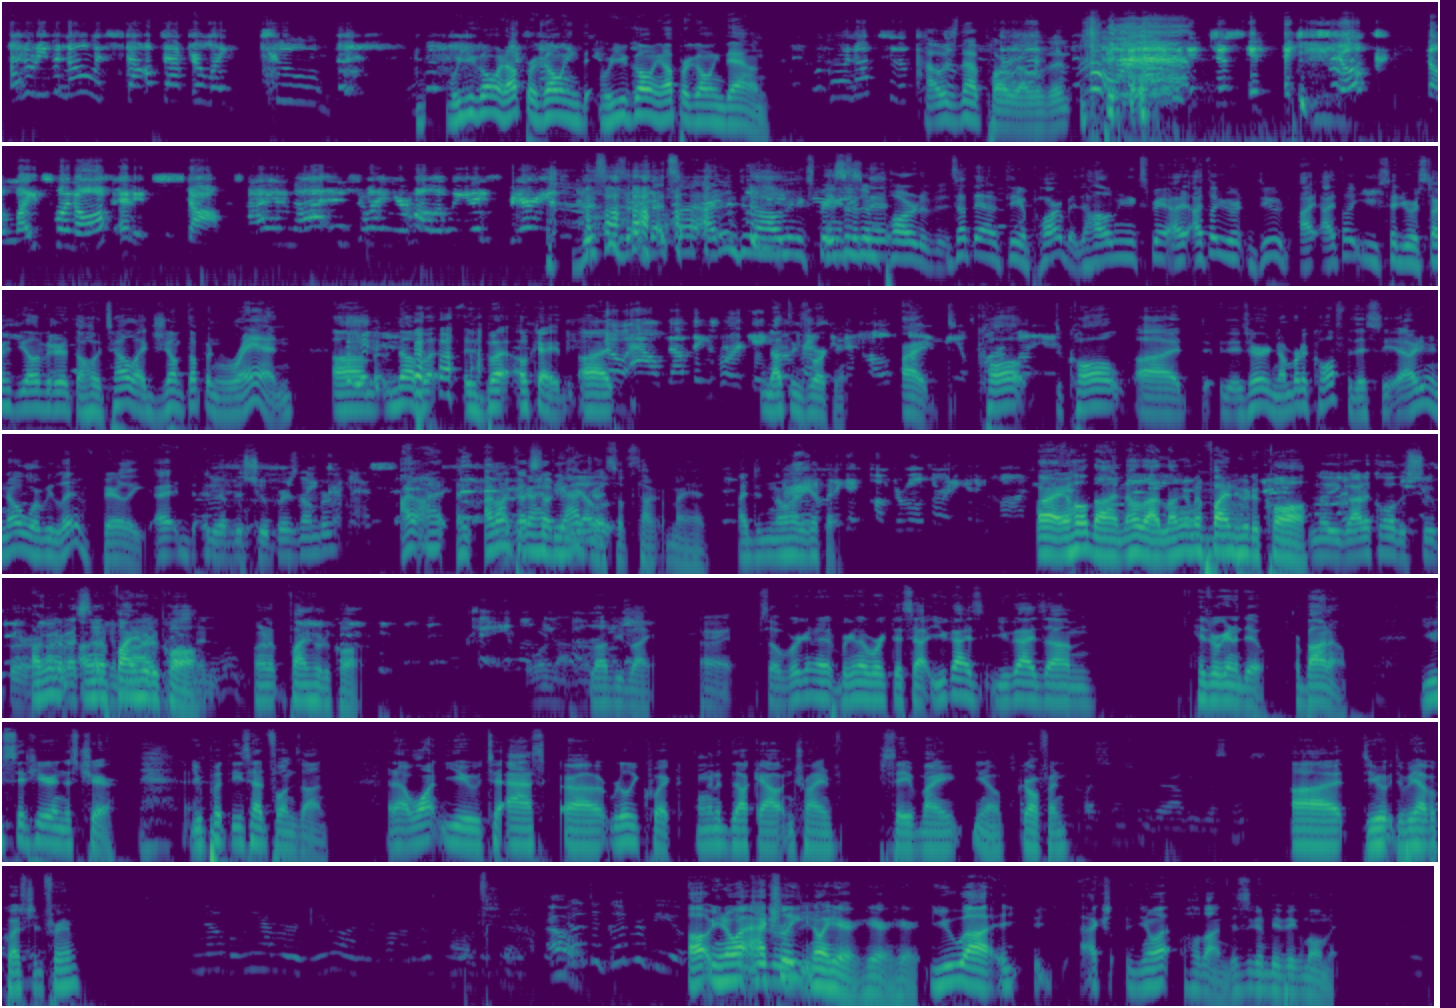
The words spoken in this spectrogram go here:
I don't even know. It stopped after like two. Were you going up or going? Were you going up or going down? We're going up to the. How is that part relevant? No, and it just it, it shook. The lights went off and it stopped. I am not enjoying your Halloween experience. This is that's not. I didn't do the Halloween experience. This isn't the- part of it. It's not that at the apartment. The Halloween experience. I, I thought you were, dude. I, I thought you said you were stuck at the elevator at the hotel. I jumped up and ran. Um, no, but but okay. Uh, no, Al, nothing's working. nothing's working. pressing the help All right, call to call. Uh, is there a number to call for this? I don't even know where we live. Barely. I, Do you have the Supers number? Goodness. I, I, I don't I think got I have the address ele- off the top of my head. I didn't know All how right, to I'm get there. gonna get comfortable. It's already getting hot. All right, hold on, hold on. I'm gonna find who to call. No, you got to call the Super. I'm gonna I'm gonna find who to call. I'm gonna find who to call. Okay, love Or you. not. Love you, bye. All right, so we're gonna we're gonna work this out. You guys, you guys, um, here's what we're gonna do. Urbano, you sit here in this chair. You put these headphones on, and I want you to ask uh, really quick. I'm gonna duck out and try and f- save my you know girlfriend. Questions from Dear Albie listeners? Uh, do you do we have a question for him? No, but we have a review on Urbano. So Oh, this is shit. good. Oh. No, it's a good review. Oh, you know what? good Actually, no. here, here, here. You uh, y- y- actually, you know what? Hold on. This is gonna be a big moment.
